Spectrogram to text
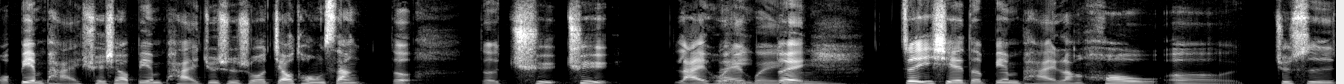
括编排学校编排，就是说交通上的的去去来回，来回对、嗯、这一些的编排，然后呃，就是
